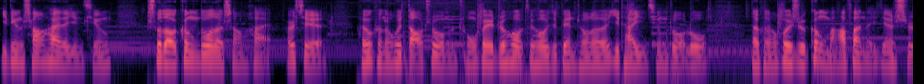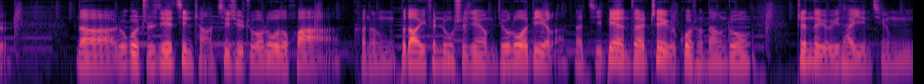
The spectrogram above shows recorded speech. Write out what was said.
一定伤害的引擎受到更多的伤害，而且很有可能会导致我们重飞之后，最后就变成了一台引擎着陆，那可能会是更麻烦的一件事。那如果直接进场继续着陆的话，可能不到一分钟时间我们就落地了。那即便在这个过程当中，真的有一台引擎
